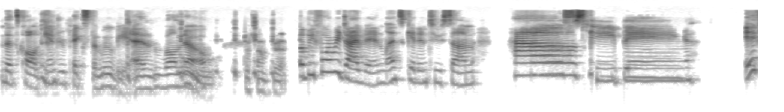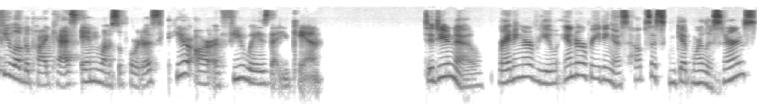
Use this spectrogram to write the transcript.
that's called Andrew Picks the Movie and we'll know. that sounds good. But before we dive in, let's get into some housekeeping. If you love the podcast and you want to support us, here are a few ways that you can. Did you know writing a review and or reading us helps us get more listeners?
